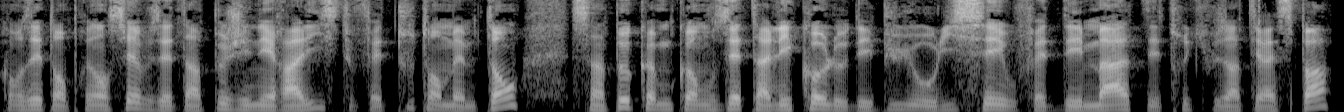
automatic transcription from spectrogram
Quand vous êtes en présentiel, vous êtes un peu généraliste, vous faites tout en même temps. C'est un peu comme quand vous êtes à l'école au début, au lycée, vous faites des maths, des trucs qui vous intéressent pas.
